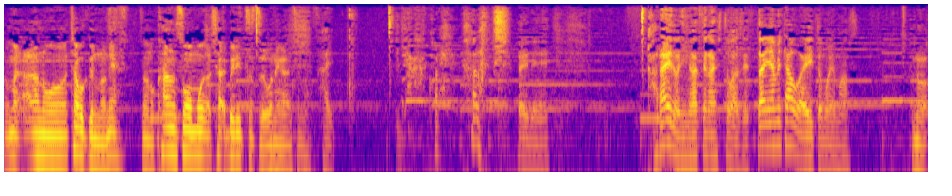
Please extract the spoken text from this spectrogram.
うん。まあ、あの、チャボくんのね、その感想も喋りつつお願いします。はい。いやーこれ、辛い。ね、辛いの苦手な人は絶対やめた方がいいと思います。この、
